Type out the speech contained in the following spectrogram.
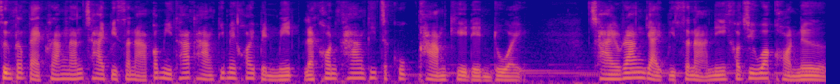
ซึ่งตั้งแต่ครั้งนั้นชายปริศนาก็มีท่าทางที่ไม่ค่อยเป็นมิตร และค่อนข้างที่จะคุกคามเคเดนด้วย ชายร่างใหญ่ปริศนานี้เขาชื่อว่าคอนเนอร์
